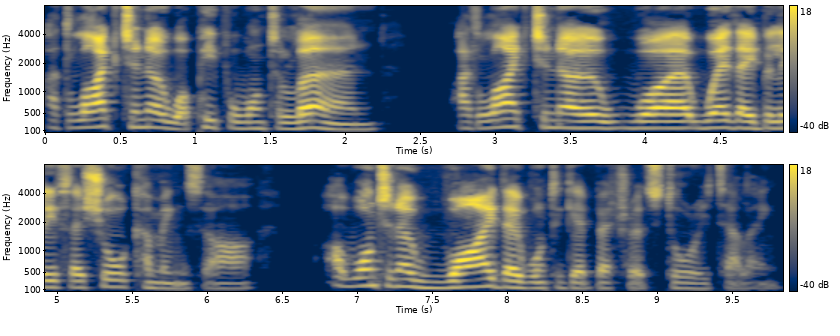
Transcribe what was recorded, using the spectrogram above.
I'd like to know what people want to learn. I'd like to know where, where they believe their shortcomings are. I want to know why they want to get better at storytelling.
